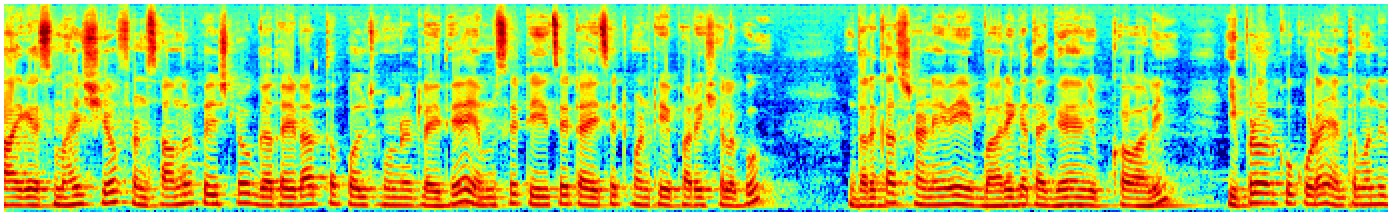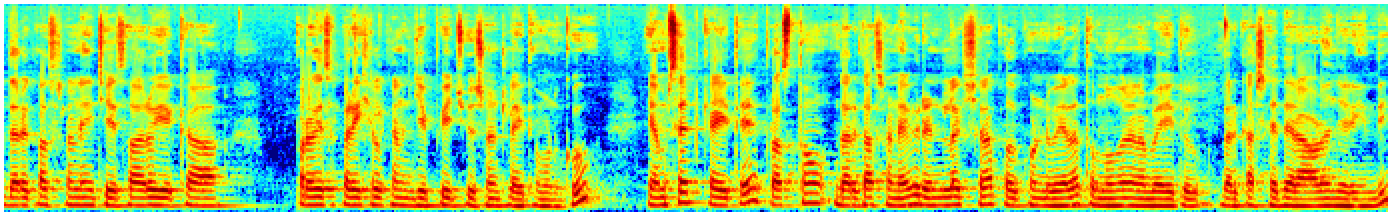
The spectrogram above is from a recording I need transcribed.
హాయ్ గైస్ మహేష్ యో ఫ్రెండ్స్ ఆంధ్రప్రదేశ్లో గత ఏడాదితో పోల్చుకున్నట్లయితే ఎంసెట్ ఈసెట్ ఐసెట్ వంటి పరీక్షలకు దరఖాస్తులు అనేవి భారీగా తగ్గాయని చెప్పుకోవాలి. ఇప్పటివరకు కూడా ఎంతమంది దరఖాస్తులు అనేవి చేశారు ఇక యొక్క ప్రవేశ పరీక్షలకు అని చెప్పి చూసినట్లయితే మనకు ఎంసెట్కి అయితే ప్రస్తుతం దరఖాస్తులు అనేవి రెండు లక్షల పదకొండు వేల తొమ్మిది వందల ఎనభై ఐదు దరఖాస్తులు అయితే రావడం జరిగింది.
